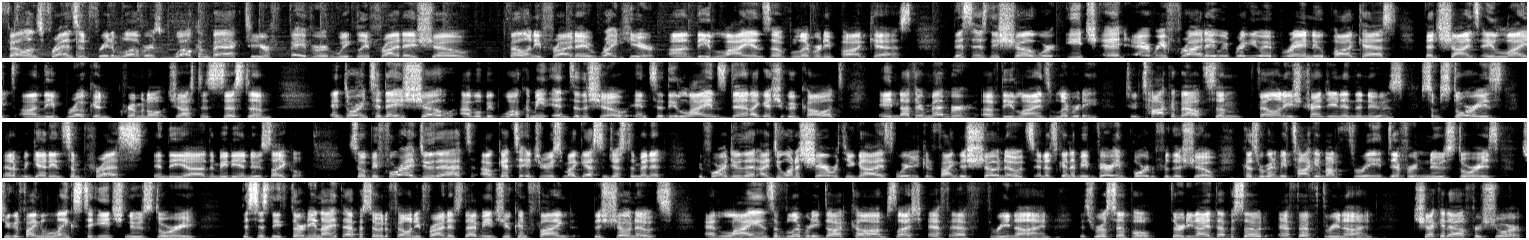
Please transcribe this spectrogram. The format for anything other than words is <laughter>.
Felons, friends, and freedom lovers, welcome back to your favorite weekly Friday show, Felony Friday, right here on the Lions of Liberty podcast. This is the show where each and every Friday we bring you a brand new podcast that shines a light on the broken criminal justice system. And during today's show, I will be welcoming into the show, into the Lion's Den, I guess you could call it, another member of the Lions of Liberty to talk about some felonies trending in the news, some stories that have been getting some press in the uh, the media news cycle. So before I do that, I'll get to introduce my guest in just a minute. Before I do that, I do want to share with you guys where you can find the show notes, and it's going to be very important for this show because we're going to be talking about three different news stories. So you can find links to each news story this is the 39th episode of Felony Fridays. that means you can find the show notes at lionsofliberty.com slash FF39. It's real simple. 39th episode, FF39. Check it out for sure.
